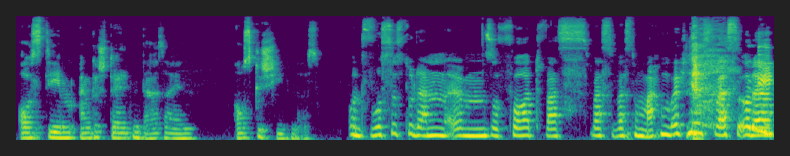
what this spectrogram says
aus dem Angestellten-Dasein ausgeschieden ist. Und wusstest du dann ähm, sofort, was, was, was du machen möchtest? Was, oder Nee.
